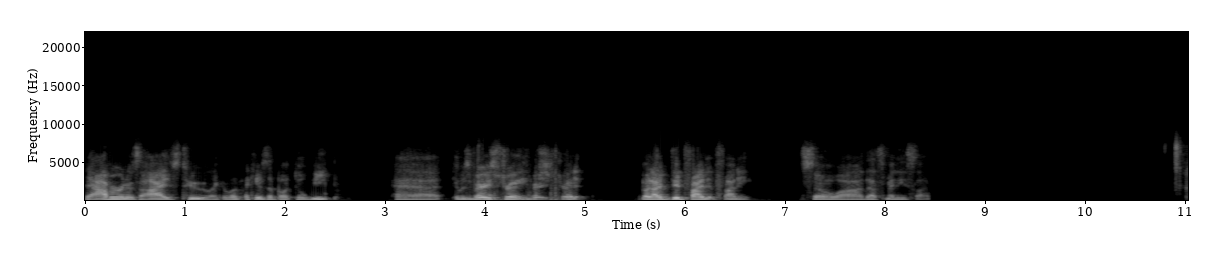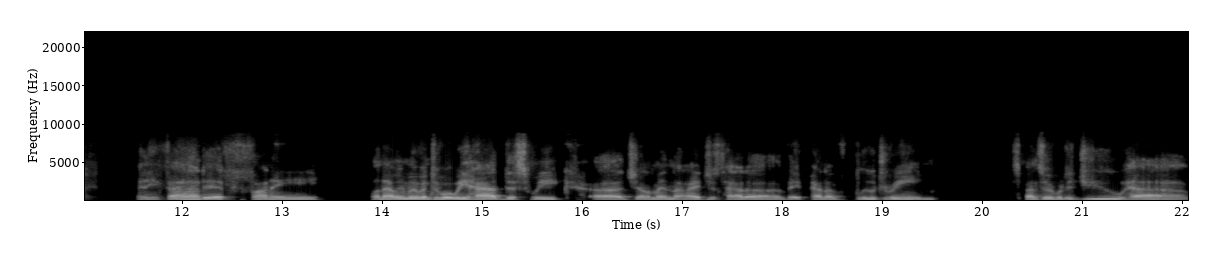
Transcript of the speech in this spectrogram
dabber in his eyes too. Like it looked like he was about to weep. Uh, it was very strange. But, it- but I did find it funny. So uh, that's my knee slap. And he found it funny. Well, now we move into what we had this week. Uh, gentlemen, I just had a vape pen of Blue Dream. Spencer, what did you have?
